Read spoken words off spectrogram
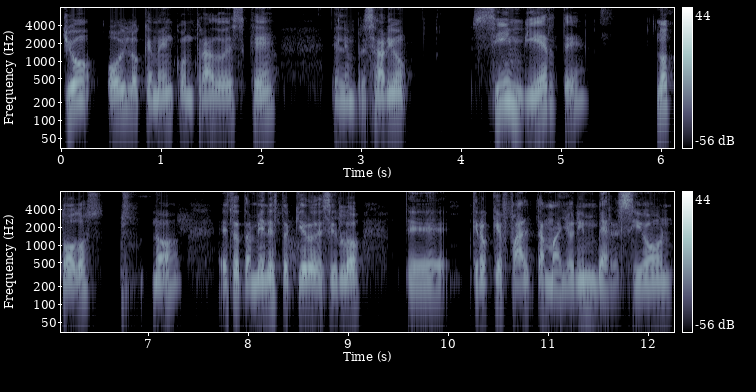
yo hoy lo que me he encontrado es que el empresario sí invierte, no todos, ¿no? Esto también, esto quiero decirlo, eh, creo que falta mayor inversión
